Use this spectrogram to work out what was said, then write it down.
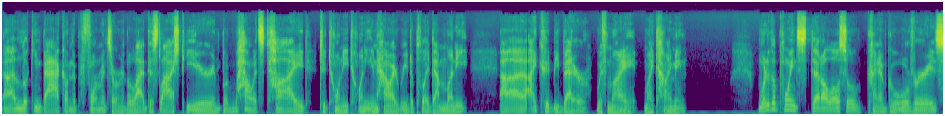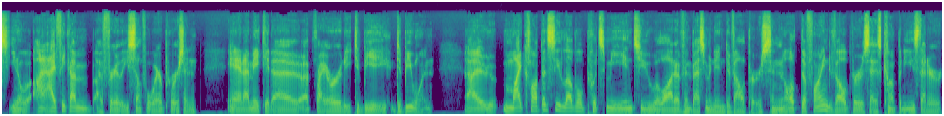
uh, looking back on the performance over the la- this last year and but how it's tied to 2020 and how I redeployed that money, uh, I could be better with my my timing. One of the points that I'll also kind of go over is, you know, I, I think I'm a fairly self-aware person, and I make it a, a priority to be to be one. My competency level puts me into a lot of investment in developers, and I'll define developers as companies that are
